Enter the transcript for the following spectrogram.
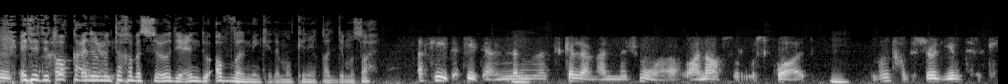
انت تتوقع ان يعني المنتخب السعودي عنده أفضل من كذا ممكن يقدمه صح؟ أكيد أكيد. يعني لما نتكلم عن مجموعة وعناصر وسكواد. المنتخب السعودي يمتلك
